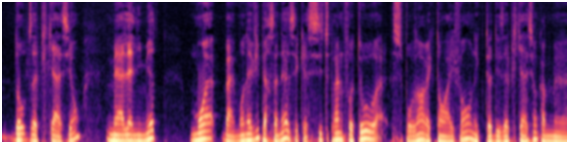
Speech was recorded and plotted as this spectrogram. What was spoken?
d'autres applications. Mais à la limite, moi, ben, mon avis personnel, c'est que si tu prends une photo, supposons avec ton iPhone et que tu as des applications comme euh,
